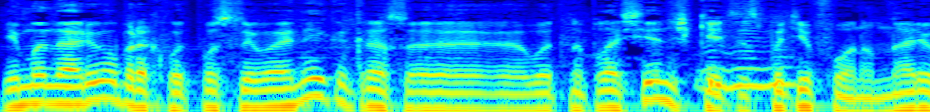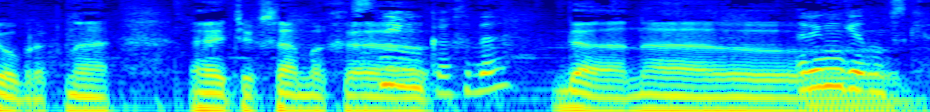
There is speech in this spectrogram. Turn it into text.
И мы на ребрах, вот после войны как раз э, вот на пластиночке эти с патефоном, на ребрах, на этих самых... Э, Снимках, да? Да, на... Рентгеновских.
